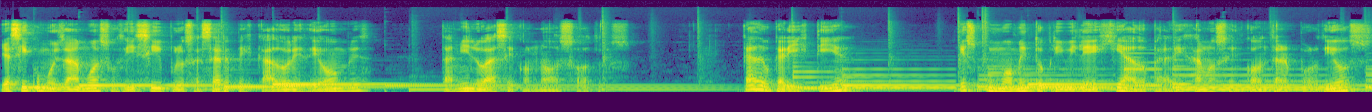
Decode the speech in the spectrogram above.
y así como llamó a sus discípulos a ser pescadores de hombres, también lo hace con nosotros. Cada Eucaristía es un momento privilegiado para dejarnos encontrar por Dios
